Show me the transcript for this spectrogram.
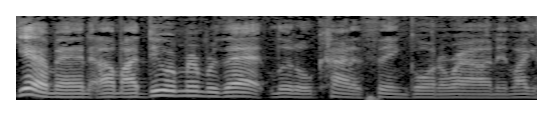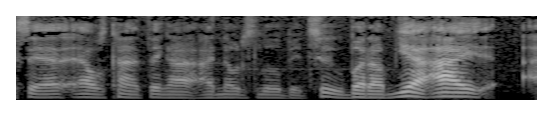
yeah, man. Um, I do remember that little kind of thing going around, and like I said, that was kind of thing I, I noticed a little bit too. But um, yeah, I, I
